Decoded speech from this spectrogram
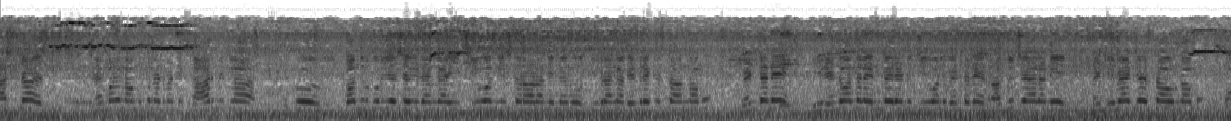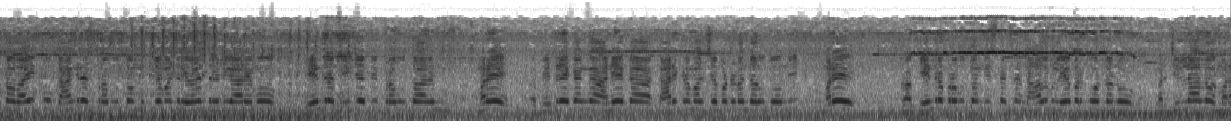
కష్ట శ్రమను నమ్ముకున్నటువంటి కార్మికుల ఎక్కువ ఇబ్బందులు గురి చేసే విధంగా ఈ జీవో తీసుకురావడాన్ని మేము తీవ్రంగా వ్యతిరేకిస్తా ఉన్నాము. వెంటనే ఈ రెండు వందల ఎనభై రెండు జీవోని వెంటనే రద్దు చేయాలని మేము డిమాండ్ చేస్తా ఉన్నాము. ఒకవైపు కాంగ్రెస్ ప్రభుత్వం ముఖ్యమంత్రి రేవంత్ రెడ్డి గారేమో కేంద్ర బీజేపీ ప్రభుత్వాన్ని మరి వ్యతిరేకంగా అనేక కార్యక్రమాలు చేపట్టడం జరుగుతుంది. మరి కేంద్ర ప్రభుత్వం తీసుకొచ్చిన నాలుగు లేబర్ కోడ్లను మరి జిల్లాలో మన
